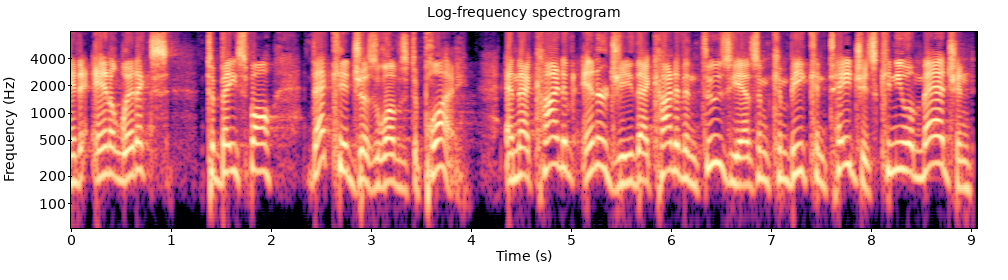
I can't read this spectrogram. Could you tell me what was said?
and analytics to baseball, that kid just loves to play. And that kind of energy, that kind of enthusiasm can be contagious. Can you imagine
